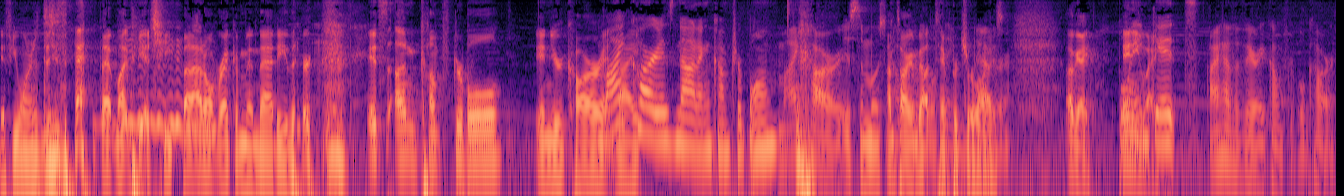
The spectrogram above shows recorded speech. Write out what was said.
if you wanted to do that, that might be a cheap, but I don't recommend that either. It's uncomfortable in your car at My night. car is not uncomfortable. My car is the most I'm talking about comfortable thing temperature wise. ever. Okay. Anyway, Blanket. I have a very comfortable car.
